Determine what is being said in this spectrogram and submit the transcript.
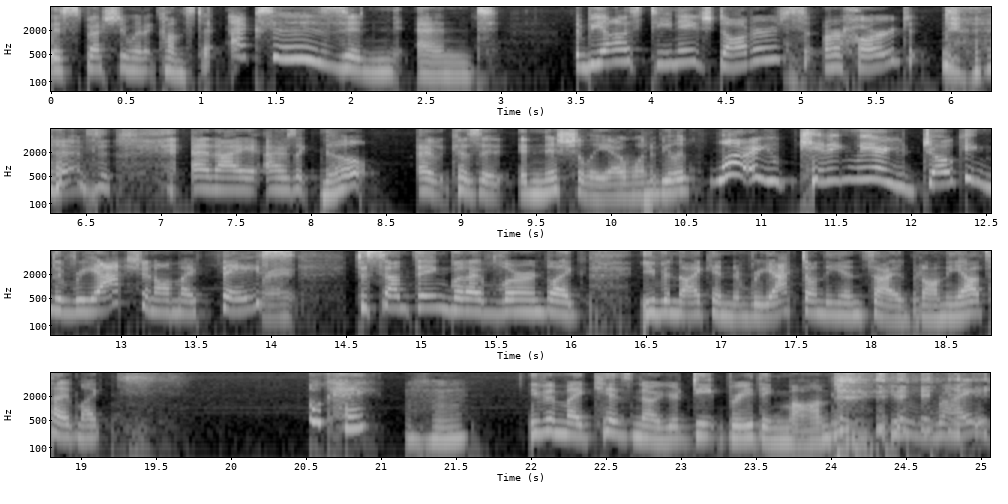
especially when it comes to exes and, and, to be honest, teenage daughters are hard. and, I, I was like, no, because initially I want to be like, what? Are you kidding me? Are you joking? The reaction on my face Right. to something, but I've learned like, even though I can react on the inside, but on the outside, I'm like, okay. Even my kids know you're deep breathing, mom. You're right.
